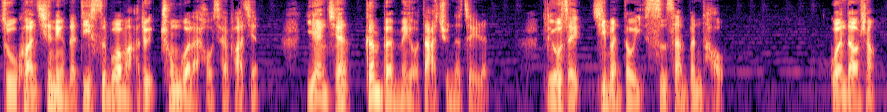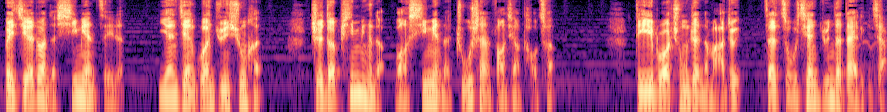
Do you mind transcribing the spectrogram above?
祖宽亲领的第四波马队冲过来后，才发现眼前根本没有大群的贼人，刘贼基本都已四散奔逃。官道上被截断的西面贼人，眼见官军凶狠，只得拼命的往西面的竹山方向逃窜。第一波冲阵的马队，在祖千军的带领下，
